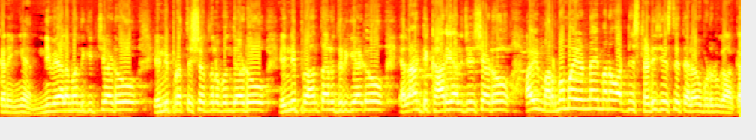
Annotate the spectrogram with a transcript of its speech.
కానీ ఇంకా ఎన్ని వేల మందికి ఇచ్చాడు ఎన్ని ప్రత్యక్షతలు పొందాడు ఎన్ని ప్రాంతాలు తిరిగాడో ఎలాంటి కార్యాలు చేశాడో అవి మర్మమై ఉన్నాయి మనం వాటిని స్టడీ చేస్తే తెలవబడును కాక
